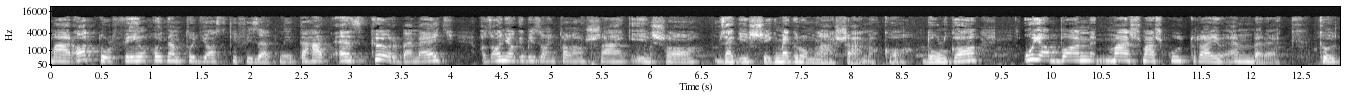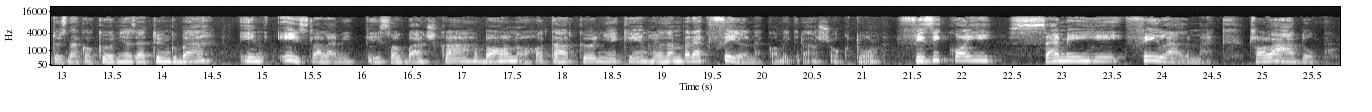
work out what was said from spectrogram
már attól fél, hogy nem tudja azt kifizetni. Tehát ez körbe megy, az anyagi bizonytalanság és az egészség megromlásának a dolga. Újabban más-más kultúrájú emberek költöznek a környezetünkbe, én észlelem itt Északbácskában, a határ környékén, hogy az emberek félnek a migránsoktól. Fizikai, személyi félelmek, családok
